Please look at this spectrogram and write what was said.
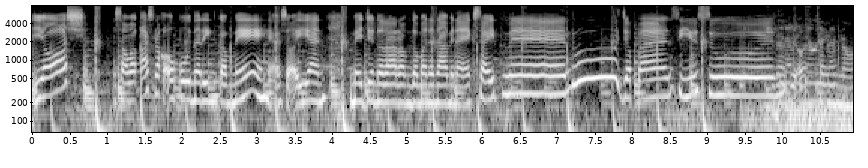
Yosh! Sa wakas, nakaupo na rin kami. So, ayan. Medyo nararamdaman na namin ang excitement. Woo! Japan! See you soon! Grabe on time, no?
